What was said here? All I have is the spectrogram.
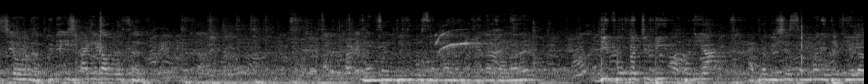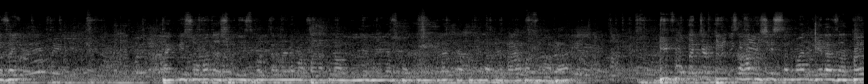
डी फोकसचे दिनेश गाडीगावकर सर त्यांचा इथे सन्मान केला जाणार आहे. डी फोकसची टीम आपण या. आपला विशेष सन्मान इथे केला जाईल. Thank you so much Ashwin Ispalkar madam आपण आपला अमूल्य वेळ स्पर्धा केला त्याबद्दल आपल्या मनापासून आभार. डी फोकसच्या टीमचा हा विशेष सन्मान केला जातो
